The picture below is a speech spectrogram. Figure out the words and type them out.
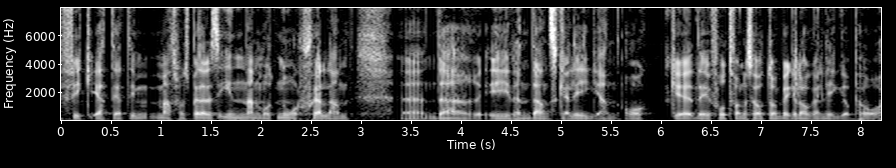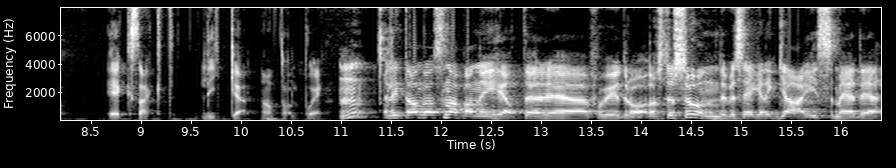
fick 1-1 i matchen som spelades innan mot Nordsjälland, eh, där i den danska ligan. Och det är fortfarande så att de bägge lagen ligger på exakt lika antal poäng. Mm. Lite andra snabba nyheter får vi dra. Östersund besegrade Gais med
